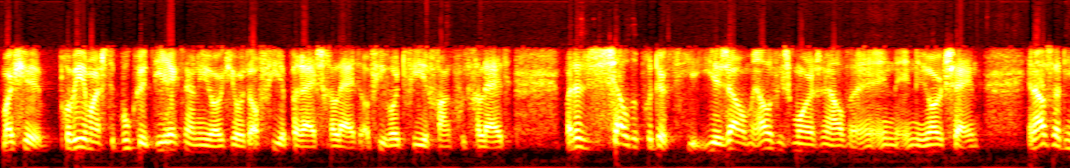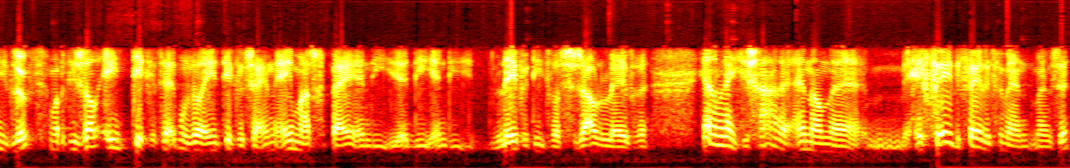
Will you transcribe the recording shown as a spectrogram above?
Maar als je... Probeer maar eens te boeken direct naar New York. Je wordt of via Parijs geleid, of je wordt via Frankfurt geleid. Maar dat is hetzelfde product. Je, je zou om 11 uur morgens in, in New York zijn. En als dat niet lukt, want het is wel één ticket, hè, het moet wel één ticket zijn, één maatschappij en die, en die, en die levert niet wat ze zouden leveren, ja, dan leid je schade. En dan eh, heeft vele, vele mensen,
